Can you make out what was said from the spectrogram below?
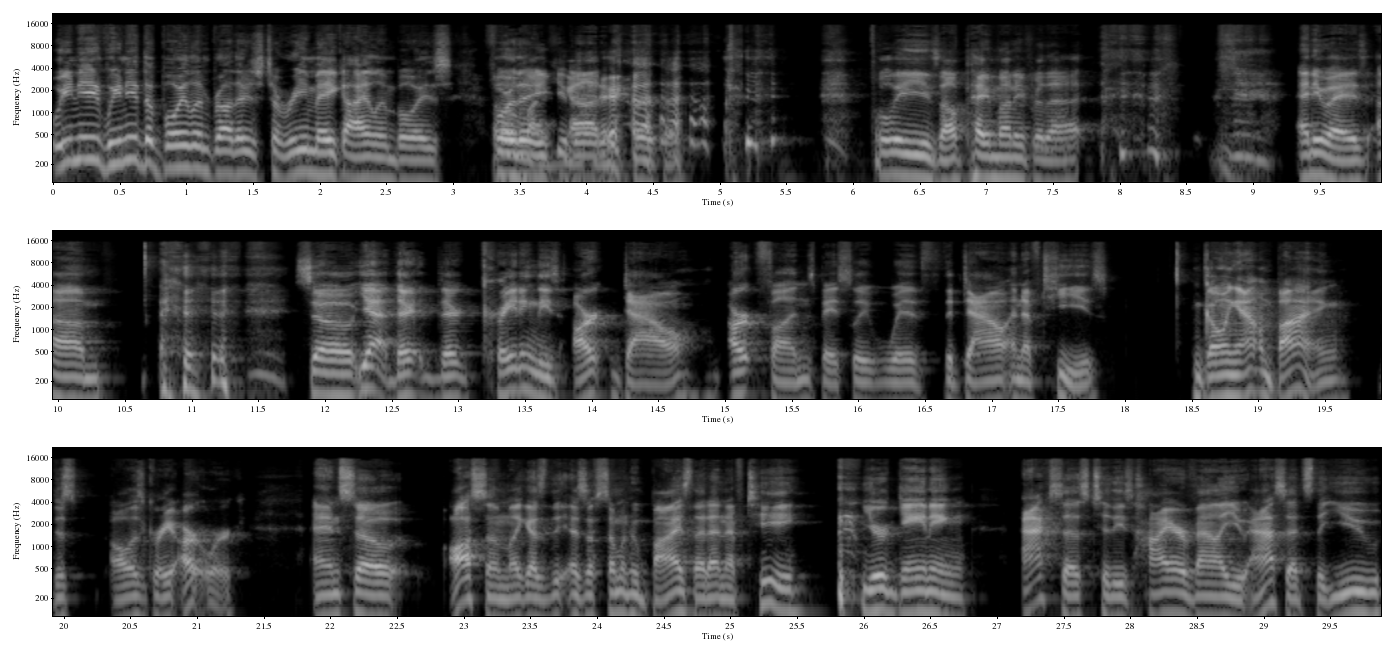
we need we need the Boylan brothers to remake Island Boys for oh the incubator. God, Please, I'll pay money for that. Anyways, um, so yeah, they're they're creating these art DAO art funds basically with the DAO NFTs, going out and buying this all this great artwork, and so awesome. Like as the, as a, someone who buys that NFT, you're gaining access to these higher value assets that you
